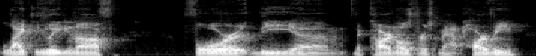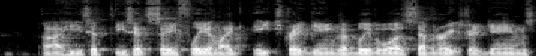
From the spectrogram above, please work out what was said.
likely leading off for the um, the Cardinals versus Matt Harvey. Uh, he's hit he's hit safely in like eight straight games, I believe it was seven or eight straight games.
